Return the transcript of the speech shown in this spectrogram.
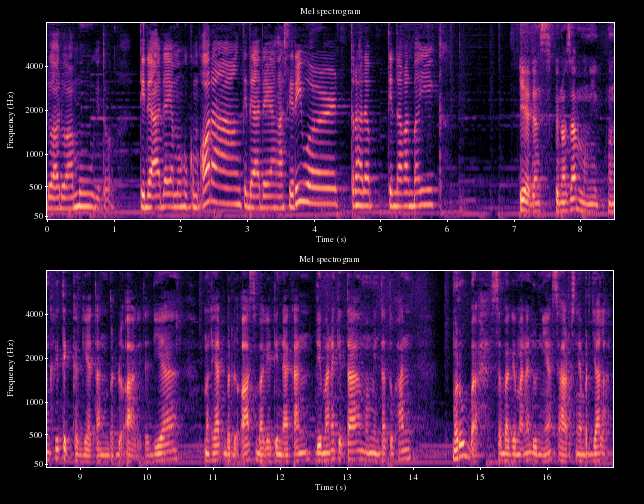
doa-doamu gitu. Tidak ada yang menghukum orang, tidak ada yang ngasih reward terhadap tindakan baik. Iya, dan Spinoza mengkritik kegiatan berdoa gitu. Dia melihat berdoa sebagai tindakan di mana kita meminta Tuhan merubah sebagaimana dunia seharusnya berjalan.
